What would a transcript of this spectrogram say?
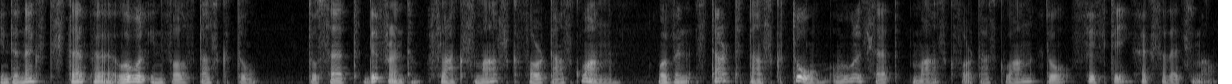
In the next step uh, we will involve task 2 to set different flags mask for task 1. Within start task 2, we will set mask for task 1 to 50 hexadecimal.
